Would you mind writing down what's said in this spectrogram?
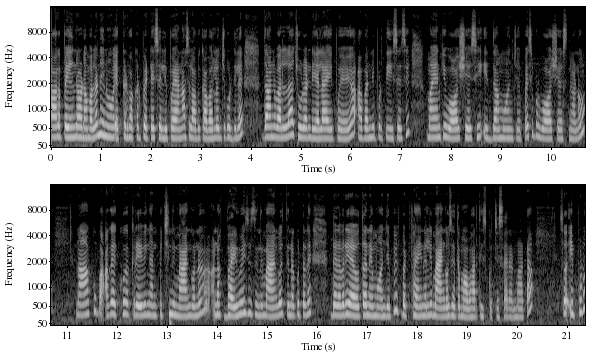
బాగా పెయిన్ రావడం వల్ల నేను ఎక్కడికక్కడ పెట్టేసి వెళ్ళిపోయాను. అసలు అవి కవర్లోంచి కూడా దిలే దానివల్ల చూడండి ఎలా అయిపోయాయో అవన్నీ ఇప్పుడు తీసేసి మయానికి వాష్ చేసి ఇద్దాము అని చెప్పేసి ఇప్పుడు వాష్ చేస్తున్నాను. నాకు బాగా ఎక్కువగా క్రేవింగ్ అనిపించింది మ్యాంగోను. నాకు భయం వేసేసింది. మ్యాంగోస్ తినకుండానే డెలివరీ అవుతానేమో అని చెప్పి బట్ ఫైనల్లీ మ్యాంగోస్ అయితే మా వారు తీసుకొచ్చేసారనమాట సో ఇప్పుడు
